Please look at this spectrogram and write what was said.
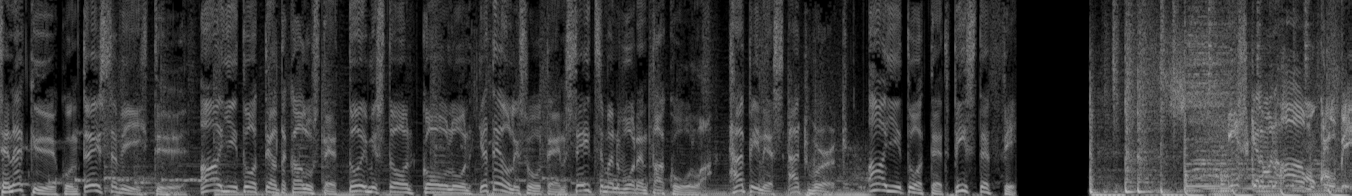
Se näkyy, kun töissä viihtyy. ai tuotteelta kalusteet toimistoon, kouluun ja teollisuuteen seitsemän vuoden takuulla. Happiness at work. ai tuotteetfi Iskelmän aamuklubi.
